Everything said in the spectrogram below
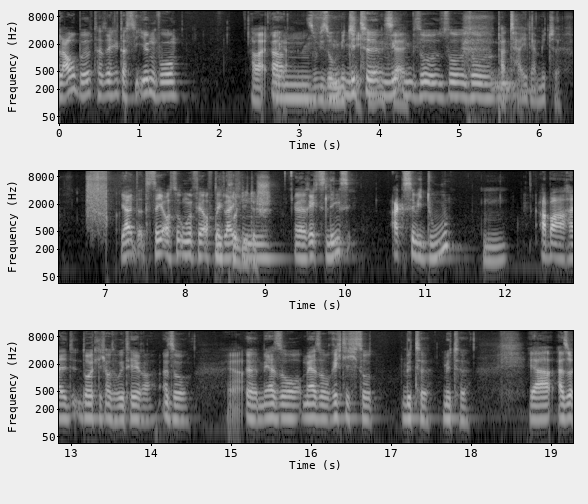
glaube tatsächlich, dass sie irgendwo aber ähm, ja, sowieso mittig, Mitte, ne? ja so, so, so Partei der Mitte. Ja, tatsächlich auch so ungefähr auf der gleichen äh, Rechts-Links-Achse wie du, mhm. aber halt deutlich autoritärer. Also ja. äh, mehr so, mehr so richtig so Mitte, Mitte. Ja, also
